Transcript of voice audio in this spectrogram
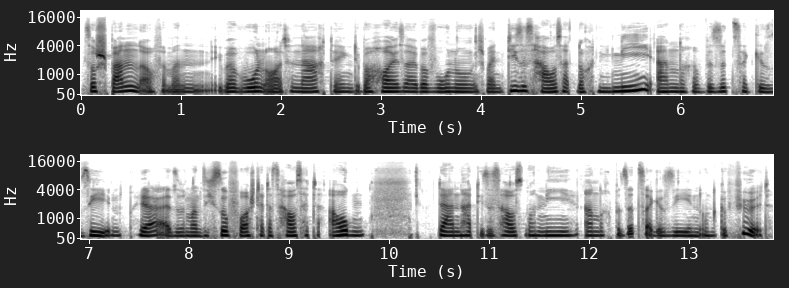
so spannend, auch wenn man über Wohnorte nachdenkt, über Häuser, über Wohnungen. Ich meine, dieses Haus hat noch nie andere Besitzer gesehen. Ja, also wenn man sich so vorstellt, das Haus hätte Augen, dann hat dieses Haus noch nie andere Besitzer gesehen und gefühlt.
